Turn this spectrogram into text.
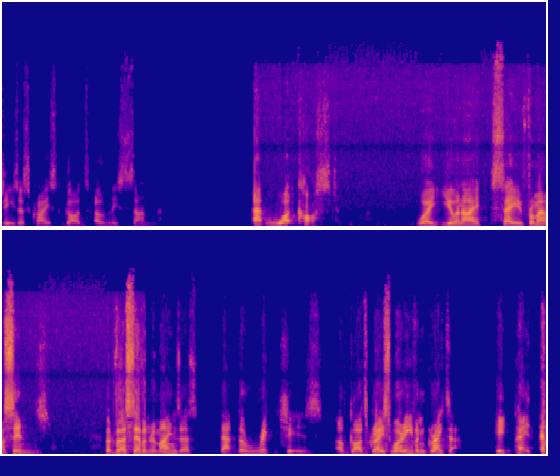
Jesus Christ, God's only Son. At what cost were you and I saved from our sins? But verse 7 reminds us that the riches of God's grace were even greater. He paid,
